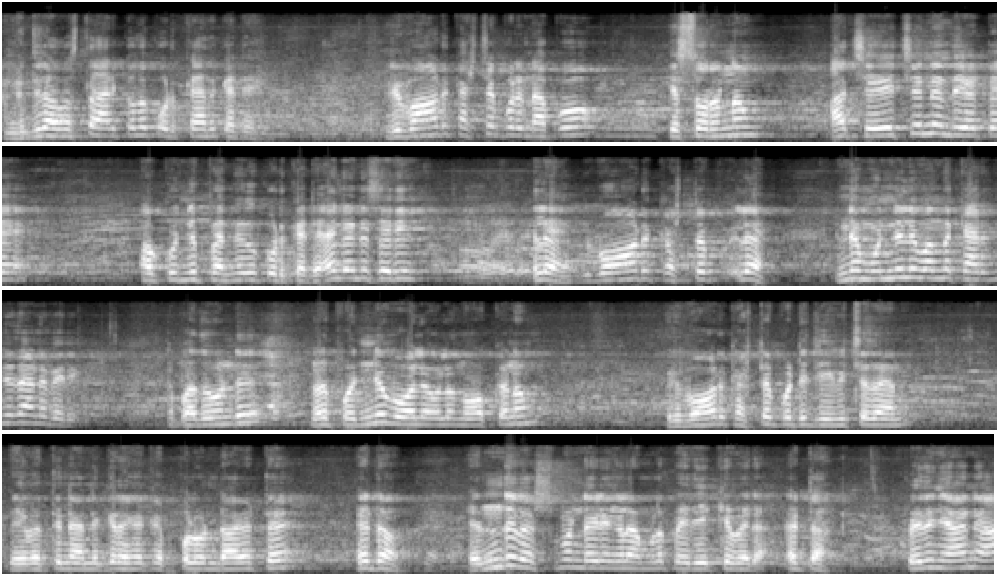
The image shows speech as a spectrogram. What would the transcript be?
അങ്ങനത്തെ അവസ്ഥ ആർക്കൊന്നും കൊടുക്കാതിരിക്കട്ടെ. ഒരുപാട് കഷ്ടപ്പെടുന്നുണ്ട്. അപ്പോൾ ഈ സ്വർണം ആ ചേച്ചിനെ എന്ത് ചെയ്യട്ടെ? ആ കുഞ്ഞു പെങ്ങൾക്ക് കൊടുക്കട്ടെ. അല്ല ശരി? അല്ലേ ഒരുപാട് കഷ്ട അല്ലേ? എന്റെ മുന്നിൽ വന്ന് കരഞ്ഞതാണ് ഇവർ അപ്പം അതുകൊണ്ട് നിങ്ങൾ പൊന്നു പോലെ പോലെ നോക്കണം. ഒരുപാട് കഷ്ടപ്പെട്ട് ജീവിച്ചതാണ്. ദൈവത്തിന്റെ അനുഗ്രഹങ്ങൾക്ക് എപ്പോഴും ഉണ്ടാകട്ടെ. കേട്ടോ? എന്ത് വിഷമം ഉണ്ടെങ്കിലും നിങ്ങൾ നമ്മളെ പെരിക്ക് വരാം. കേട്ടോ? അപ്പം ഇത് ഞാൻ ആ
